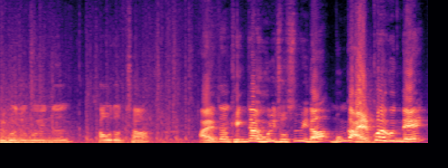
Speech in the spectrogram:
긁어주고 있는 4호전차. 아 일단 굉장히 운이 좋습니다. 뭔가 알 거예요 근데.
